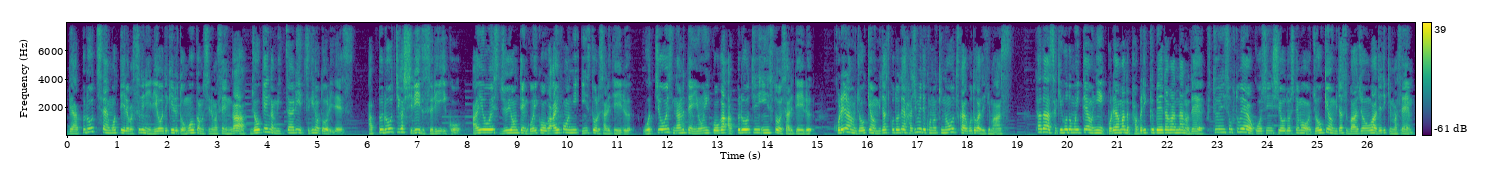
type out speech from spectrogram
で、Apple Watch さえ持っていればすぐに利用できると思うかもしれませんが、条件が3つあり、次の通りです。Apple Watch がシリーズ3以降、iOS14.5 以降が iPhone にインストールされている、WatchOS7.4 以降が Apple Watch にインストールされている、これらの条件を満たすことで初めてこの機能を使うことができます。ただ、先ほども言ったように、これはまだパブリックベータ版なので、普通にソフトウェアを更新しようとしても、条件を満たすバージョンは出てきません。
